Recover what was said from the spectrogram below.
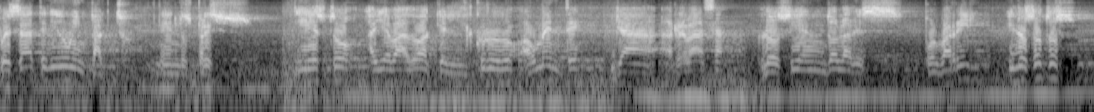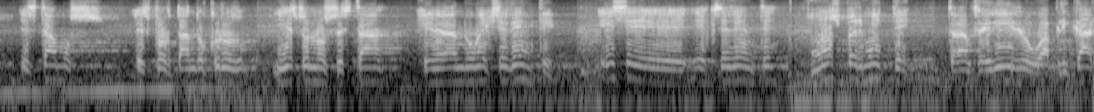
pues ha tenido un impacto en los precios. Y esto ha llevado a que el crudo aumente, ya rebasa los 100 dólares por barril. Y nosotros estamos exportando crudo y esto nos está generando un excedente. Ese excedente nos permite transferir o aplicar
